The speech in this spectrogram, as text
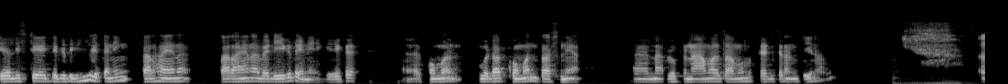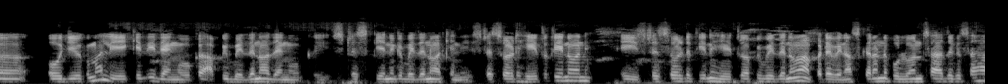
early stage එකට ගිහිල්ලා එතනින් තරහ යන තරහ යන වැඩියකට එන එක. ඒක කොමන් ගොඩක් කොමන් ප්‍රශ්නයක්. රුක නාමල් තම තැන් කරන්න තියෙනවා. ඕජයකම ලේකෙදි දැංගෝක අපි බෙදනවා දැංගෝක ස්ට්‍රෙස් කියනක බෙදනවා කෙනෙ ස්ට්‍රෙස්වලට හේතු තියෙනවන ඒ ස්ට්‍රෙස්වලට තියෙන හේතු අපි බෙදනවා අපට වෙනස් කරන්න පුළුවන් සාධක සහ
